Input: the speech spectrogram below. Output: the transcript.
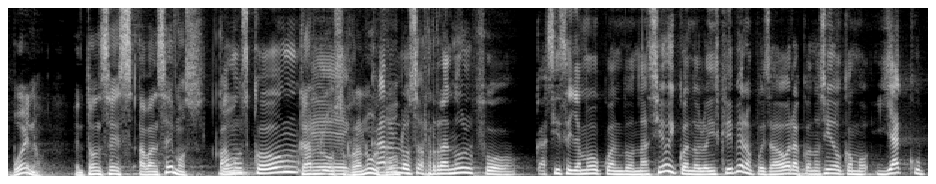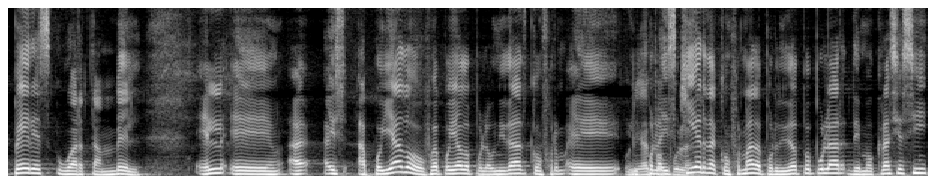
Bueno, entonces avancemos. Vamos con Carlos eh, Ranulfo. Carlos Ranulfo, así se llamó cuando nació y cuando lo inscribieron, pues ahora conocido como Yacu Pérez Huartambel. Él eh, es apoyado, fue apoyado por la unidad, conform- eh, Unidad por la izquierda conformada por Unidad Popular, Democracia Sí,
